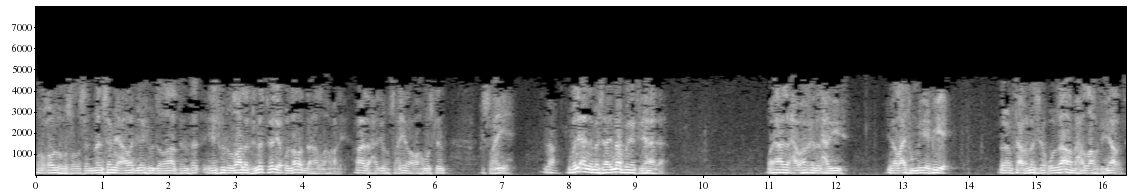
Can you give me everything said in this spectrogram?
وقوله صلى الله عليه وسلم من سمع رجل ينشد ضالة ينشد ضالة في المسجد فليقل لردها الله عليه. هذا حديث صحيح رواه مسلم في الصحيح. نعم. ولأن المساجد ما بنيت لهذا وهذا وهكذا الحديث. إذا رأيتم من يبيع لو يفتح المسجد يقول لا أربح الله تجارته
